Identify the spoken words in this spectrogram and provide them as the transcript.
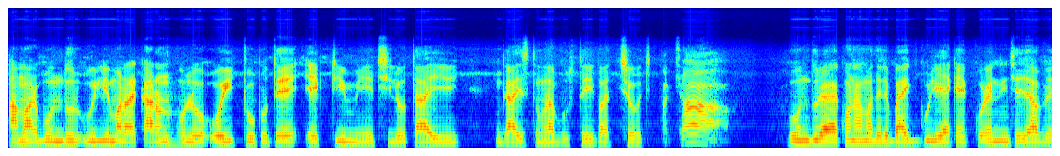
আমার বন্ধুর উইলি মারার কারণ হলো ওই টোটোতে একটি মেয়ে ছিল তাই গাইজ তোমরা বুঝতেই পারছ। আচ্ছা। বন্ধুরা এখন আমাদের বাইকগুলি এক এক করে নিচে যাবে।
